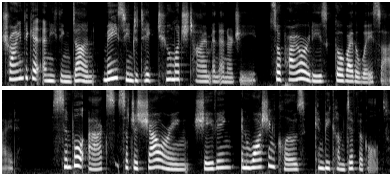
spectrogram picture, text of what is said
Trying to get anything done may seem to take too much time and energy, so priorities go by the wayside. Simple acts such as showering, shaving, and washing clothes can become difficult.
